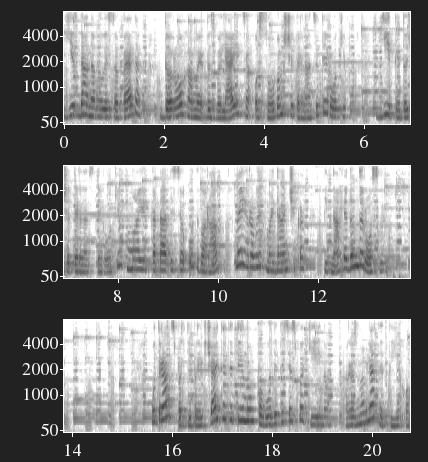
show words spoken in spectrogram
Їзда на велосипедах дорогами дозволяється особам з 14 років. Діти до 14 років мають кататися у дворах на ігрових майданчиках під наглядом дорослих. У транспорті привчайте дитину поводитися спокійно, розмовляти тихо,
